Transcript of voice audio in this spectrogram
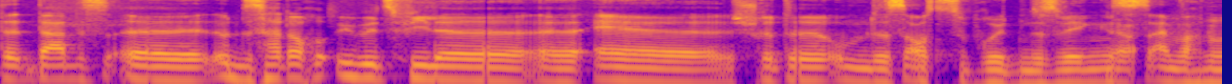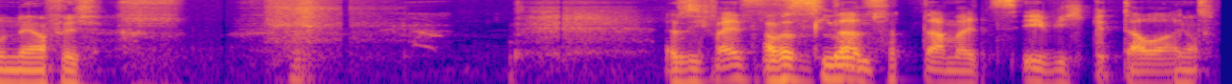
da das äh, und es hat auch übelst viele äh, äh, Schritte, um das auszubrüten. Deswegen ist ja. es einfach nur nervig. Also ich weiß, Aber es lohnt. das hat damals ewig gedauert.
